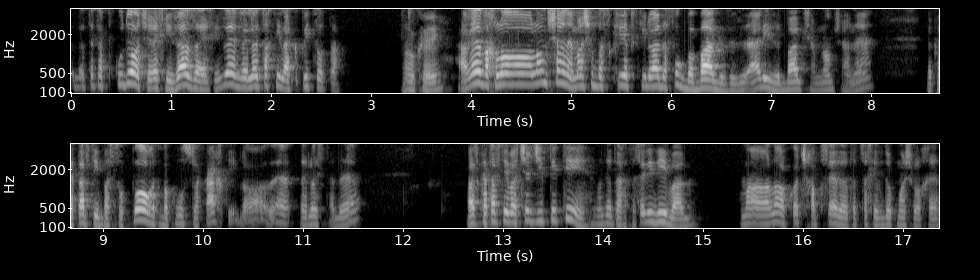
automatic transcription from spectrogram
לתת את הפקודות של איך היא זזה, איך היא זה, ולא הצלחתי להקפיץ אותה. אוקיי. הרווח לא, לא משנה, משהו בסקריפט כאילו היה דפוק בבאג, והיה לי איזה באג שם, לא משנה. וכתבתי בסופורט, בקורס שלקחתי, לא, זה, זה לא הסתדר. ואז כתבתי בצ'אט GPT, אמרתי לו, תעשה לי דיבאג. אמר, לא, הקוד שלך בסדר, אתה צריך לבדוק משהו אחר.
